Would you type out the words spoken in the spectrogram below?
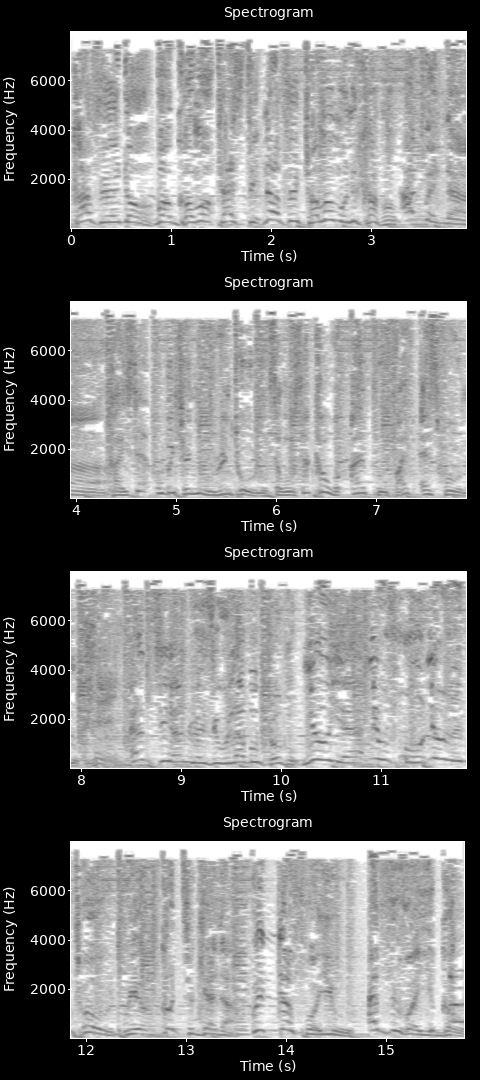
Cafe door, but come on, test it. Now for trauma monica ho. Abena. Kaise ubechenyu ringtone. So we saka iPro 5S phone. MTN level promo. New year, new phone, new ringtone. We are good together. We're there for you everywhere you go.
